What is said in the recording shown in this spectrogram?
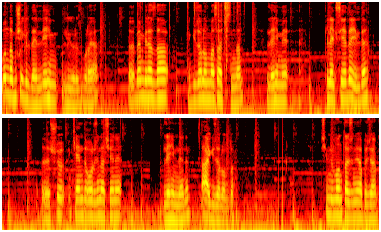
Bunu da bu şekilde lehimliyoruz buraya. Ee, Ben biraz daha güzel olması açısından lehimi plexiye değil de e, şu kendi orijinal şeyine lehimledim. Daha güzel oldu. Şimdi montajını yapacağım.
